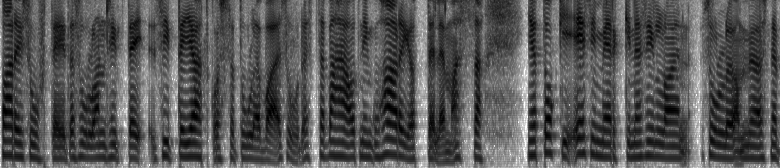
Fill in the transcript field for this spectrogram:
parisuhteita sulla on sitten, sitten jatkossa tulevaisuudessa. Sä vähän oot niin kuin harjoittelemassa. Ja toki esimerkkinä silloin sulle on myös ne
